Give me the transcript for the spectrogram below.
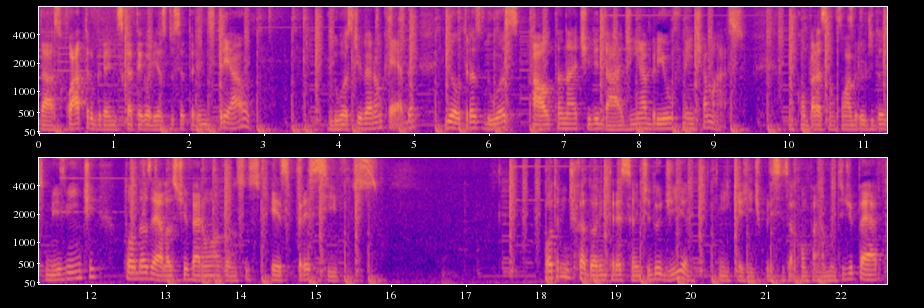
Das quatro grandes categorias do setor industrial, duas tiveram queda e outras duas alta na atividade em abril frente a março. Na comparação com abril de 2020, todas elas tiveram avanços expressivos. Outro indicador interessante do dia e que a gente precisa acompanhar muito de perto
